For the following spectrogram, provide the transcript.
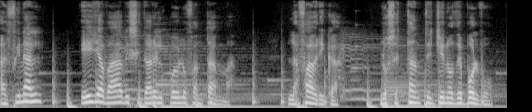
Al final, ella va a visitar el pueblo fantasma, la fábrica, los estantes llenos de polvo,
